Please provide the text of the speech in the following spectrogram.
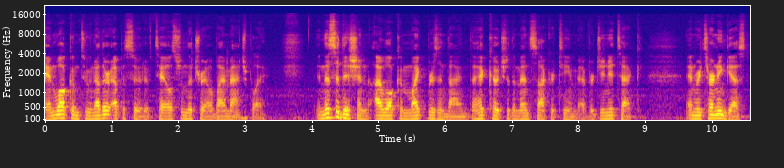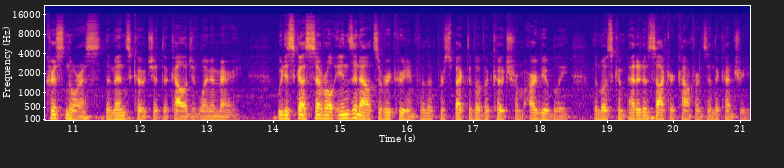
and welcome to another episode of Tales from the Trail by Matchplay. In this edition, I welcome Mike Brizendine, the head coach of the men's soccer team at Virginia Tech, and returning guest Chris Norris, the men's coach at the College of William & Mary. We discuss several ins and outs of recruiting from the perspective of a coach from arguably the most competitive soccer conference in the country,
